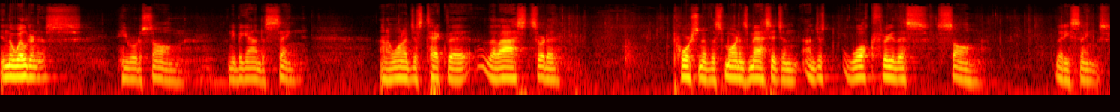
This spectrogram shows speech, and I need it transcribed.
In the wilderness, he wrote a song and he began to sing. And I want to just take the, the last sort of portion of this morning's message and, and just walk through this song that he sings.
